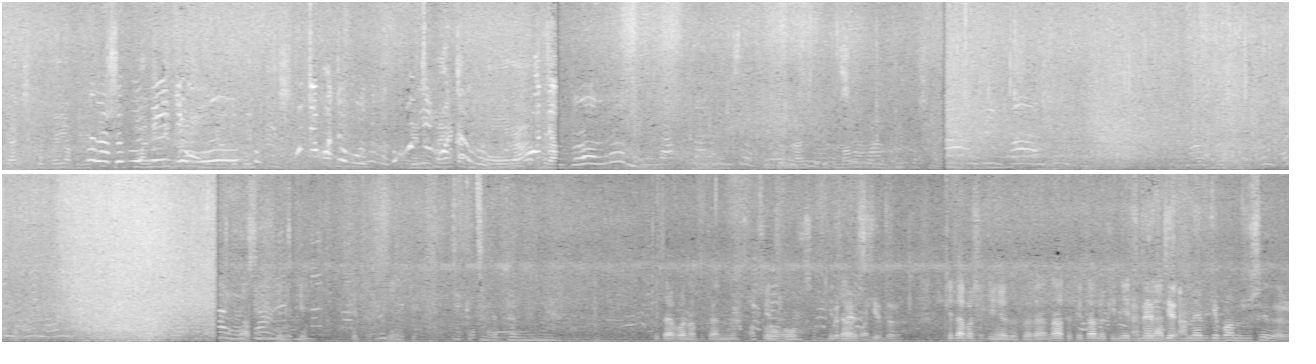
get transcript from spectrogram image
Φτιάξει η κοπέλα βλέπεις που ανοίγει δρόμο για να το βοηθήσει. Γιατί θα είναι κάθε φορά. Να σου γίνει εκεί. Κοίτα, γίνει εκεί. Κοίτα αγώνα που κάνουν. Κοίτα, Κοίτα αγώνα. Κοίτα πώς κινείται τώρα. Να το και το άλλο κινείται. Ανέβηκε, Άντε. ανέβηκε πάνω στο σίδερο,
